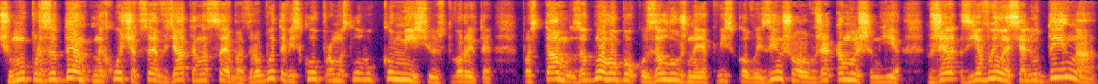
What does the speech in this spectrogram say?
Чому президент не хоче це взяти на себе, зробити військово промислову комісію, створити там з одного боку залужний як військовий, з іншого вже Камишин є. Вже з'явилася людина,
